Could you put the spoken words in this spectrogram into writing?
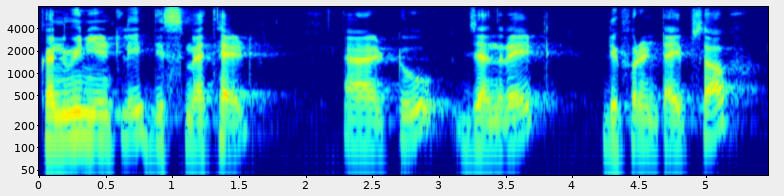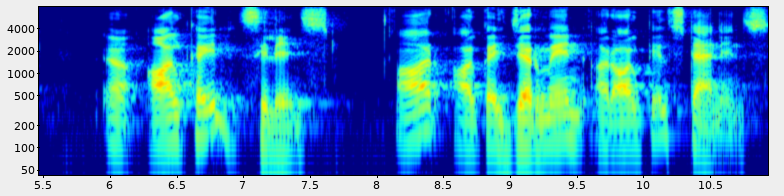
conveniently this method uh, to generate different types of uh, alkyl silanes or alkyl germane or alkyl stannanes.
